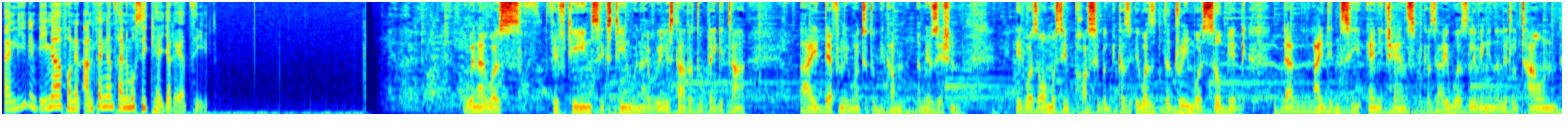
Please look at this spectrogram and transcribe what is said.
Ein Lied, in dem er von den Anfängen seiner Musikkarriere erzählt. When I was 15, 16, when I really started to play guitar, I definitely wanted to become a musician. It was almost impossible because it was the dream was so big that I didn't see any chance because I was living in a little town,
